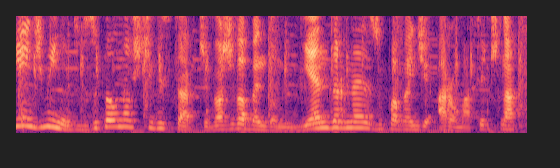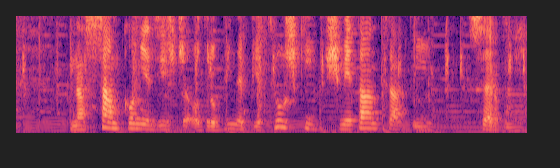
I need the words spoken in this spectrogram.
5 minut w zupełności wystarczy. Warzywa będą jędrne, zupa będzie aromatyczna. Na sam koniec jeszcze odrobinę pietruszki, śmietanka i serwujemy.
